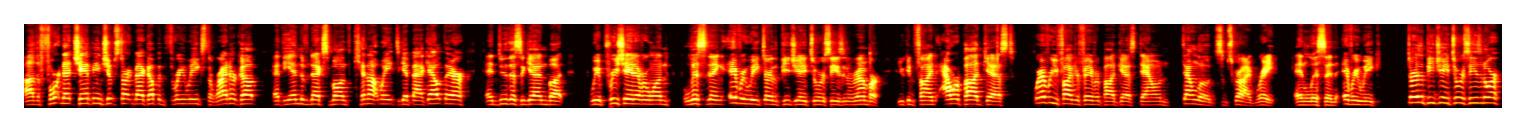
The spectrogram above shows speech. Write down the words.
uh, the Fortinet Championship starting back up in three weeks, the Ryder Cup at the end of next month. Cannot wait to get back out there and do this again. But we appreciate everyone listening every week during the PGA Tour season. Remember, you can find our podcast wherever you find your favorite podcast. Down, download, subscribe, rate, and listen every week during the PGA Tour season or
